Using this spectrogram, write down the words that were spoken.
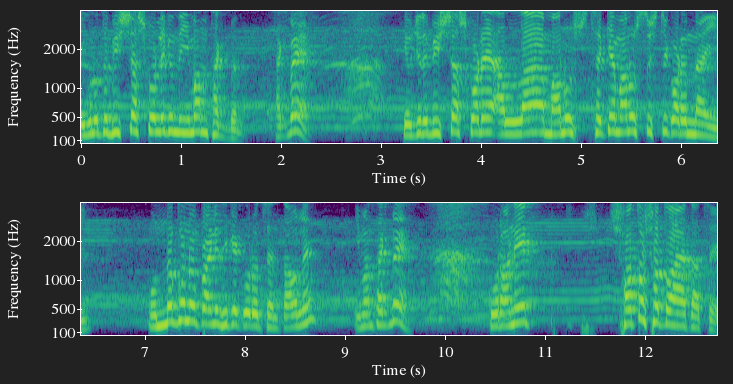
এগুলোতে বিশ্বাস করলে কিন্তু ইমান থাকবে না। থাকবে? কেউ যদি বিশ্বাস করে আল্লাহ মানুষ থেকে মানুষ সৃষ্টি করেন নাই, অন্য কোনো প্রাণী থেকে করেছেন, তাহলে ইমান থাকবে? কোরআনে শত শত আয়াত আছে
